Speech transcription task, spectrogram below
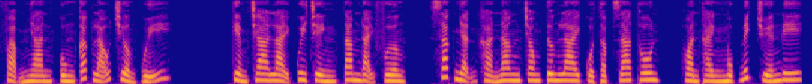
Phạm Nhàn cùng các lão trưởng quỹ. Kiểm tra lại quy trình tam đại phương, xác nhận khả năng trong tương lai của thập gia thôn, hoàn thành mục đích chuyến đi.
